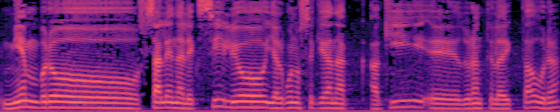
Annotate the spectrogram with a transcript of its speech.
miembros salen al exilio y algunos se quedan ac- aquí eh, durante la dictadura.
